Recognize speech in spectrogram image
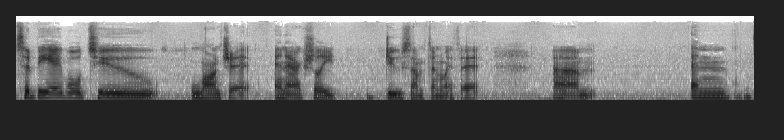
to be able to launch it and actually do something with it. Um, and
